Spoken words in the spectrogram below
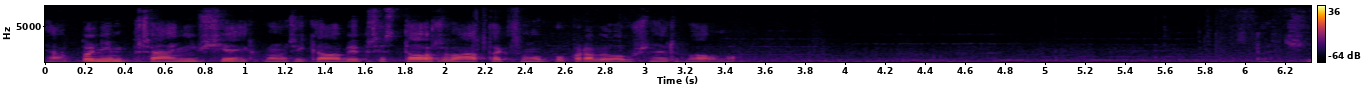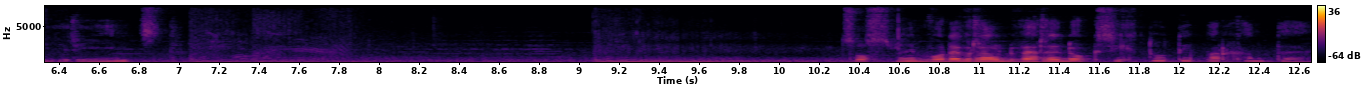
Já plním přání všech. On říkal, aby přestal řvát, tak jsem ho popravil a už neřval, no. Stačí říct. Co jsi mi otevřel dveře do ksichtu, ty parchanté?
